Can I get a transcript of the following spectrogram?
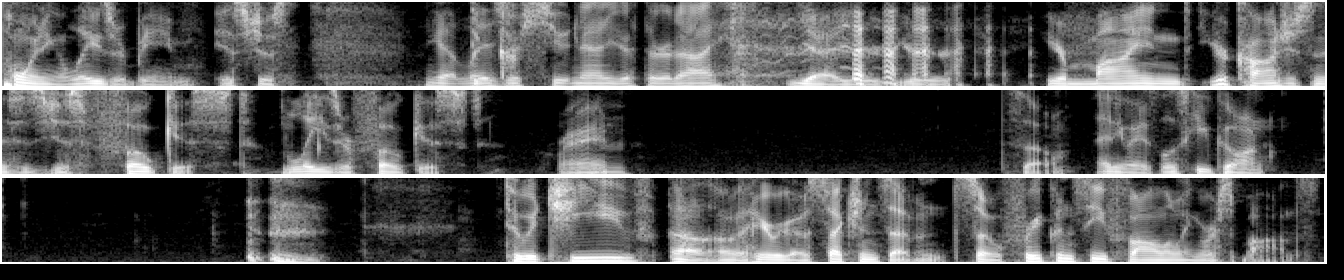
pointing a laser beam. It's just you got the lasers shooting out of your third eye. yeah, your your your mind, your consciousness is just focused, laser focused, right? Mm. So, anyways, let's keep going. to achieve, oh, oh, here we go, section seven. So, frequency following response.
